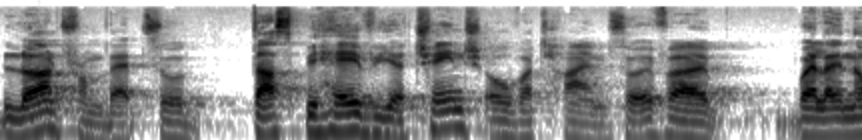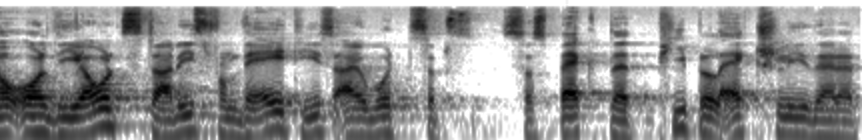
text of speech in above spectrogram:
learn from that? So does behavior change over time? So if I well, I know all the old studies from the 80s, I would suspect that people actually that are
